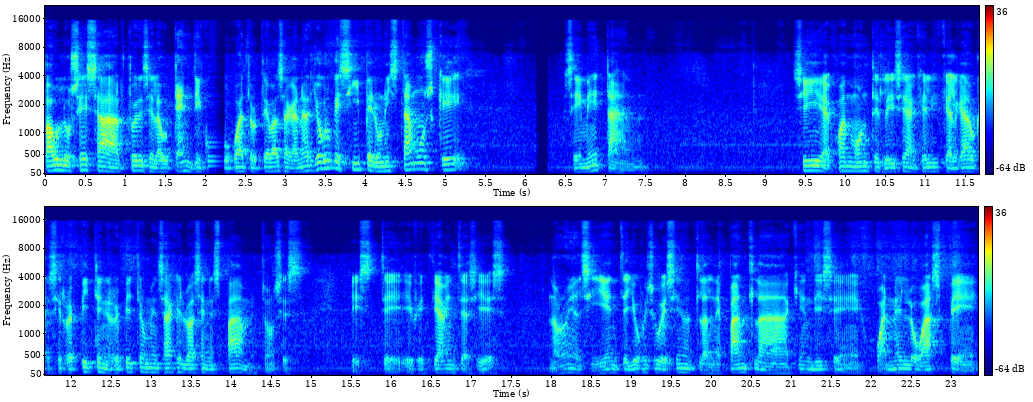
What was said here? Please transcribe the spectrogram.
Paulo César, tú eres el auténtico 4, te vas a ganar. Yo creo que sí, pero necesitamos que se metan, Sí, a Juan Montes le dice a Angélica Delgado que si repiten y repiten un mensaje lo hacen spam. Entonces, este, efectivamente así es. Noroña, el siguiente, yo fui su vecino en Tlalnepantla, quien dice Juanelo Aspe.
